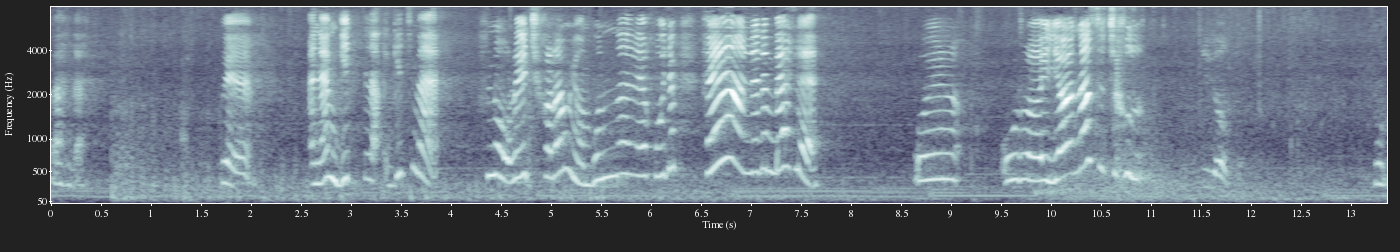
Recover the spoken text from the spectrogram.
Böyle. Bım. Annem git, gitme. Şimdi oraya çıkaramıyorum. Bunu nereye koyacağım? He anladım Behle. Oraya, oraya nasıl çıkılıyor? Bu.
